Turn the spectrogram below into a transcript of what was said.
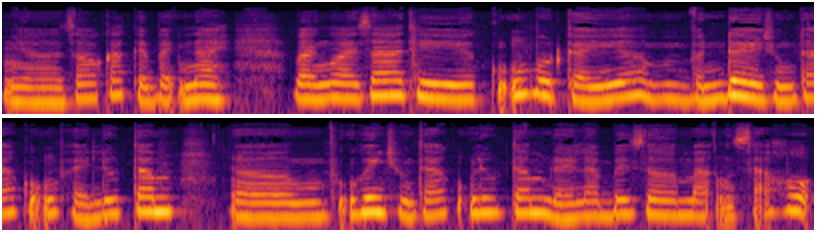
ờ, do các cái bệnh này. Và ngoài ra thì cũng một cái ờ, vấn đề chúng ta cũng phải lưu tâm ờ, phụ huynh chúng ta cũng lưu tâm đấy là bây giờ mạng xã hội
